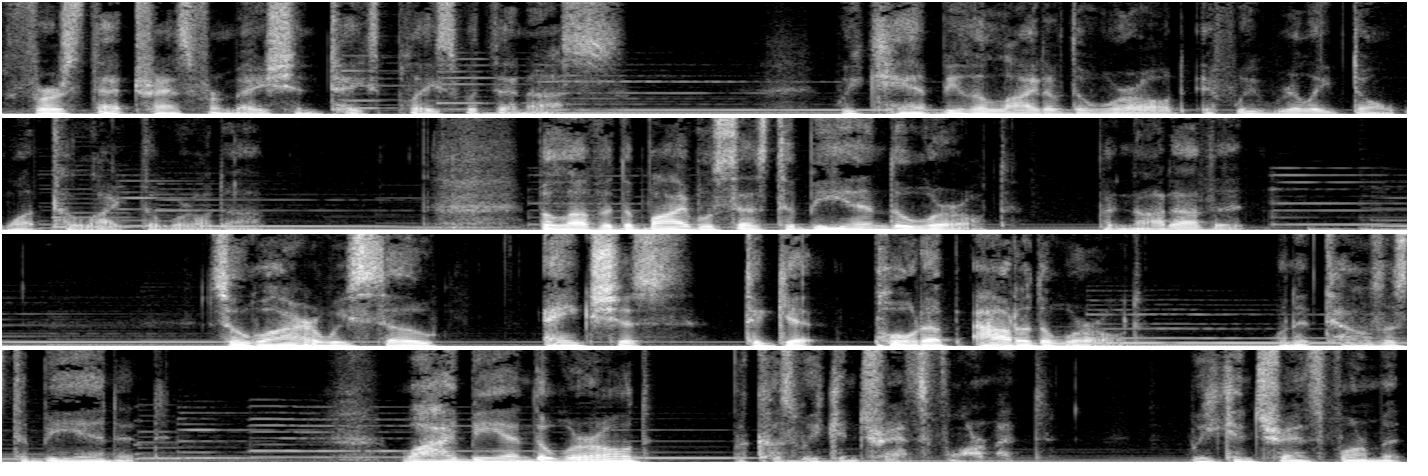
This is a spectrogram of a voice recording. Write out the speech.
First, that transformation takes place within us. We can't be the light of the world if we really don't want to light the world up. Beloved, the Bible says to be in the world, but not of it. So, why are we so anxious to get pulled up out of the world when it tells us to be in it. Why be in the world? Because we can transform it. We can transform it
